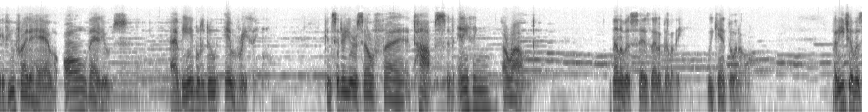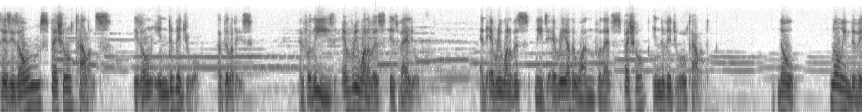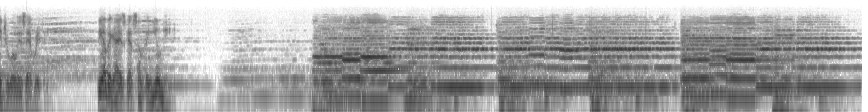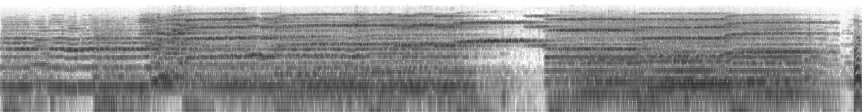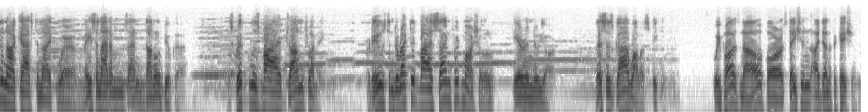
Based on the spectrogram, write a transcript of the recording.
if you try to have all values, uh, be able to do everything. Consider yourself uh, tops at anything around. None of us has that ability. We can't do it all. But each of us has his own special talents, his own individual abilities. And for these, every one of us is valuable. And every one of us needs every other one for that special individual talent. No, no individual is everything. The other guy's got something you need. In our cast tonight were Mason Adams and Donald Buka. The script was by John Fleming. Produced and directed by Sanford Marshall here in New York. This is Guy Wallace speaking. We pause now for station identification.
